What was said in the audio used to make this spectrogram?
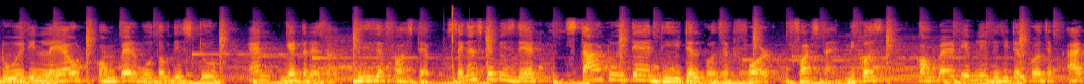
Do it in layout. Compare both of these two and get the result. This is the first step. Second step is that start with a digital project for first time because comparatively digital projects are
